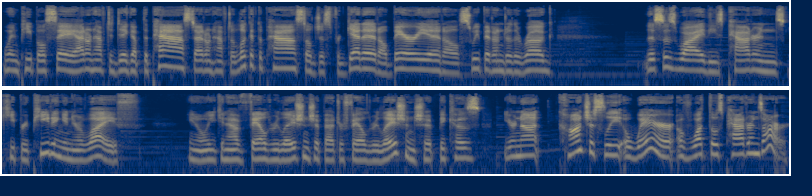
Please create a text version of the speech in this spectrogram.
when people say, I don't have to dig up the past, I don't have to look at the past, I'll just forget it, I'll bury it, I'll sweep it under the rug. This is why these patterns keep repeating in your life. You know, you can have failed relationship after failed relationship because you're not consciously aware of what those patterns are.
